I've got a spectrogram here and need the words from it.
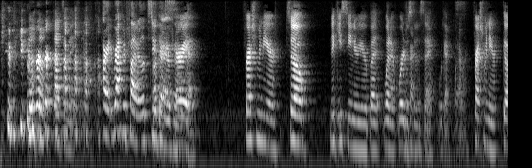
computer. That's amazing. All right, rapid fire. Let's do okay, this. okay, All right. okay. Freshman year. So Nikki's senior year, but whatever. We're just Okay. gonna say okay, whatever. Freshman year, go.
